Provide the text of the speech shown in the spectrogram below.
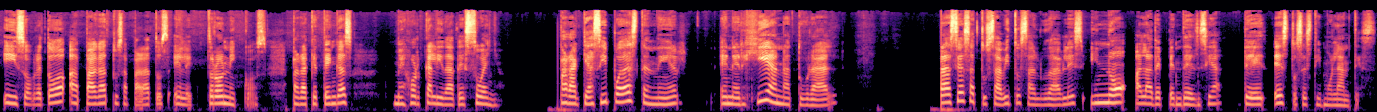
y sobre todo apaga tus aparatos electrónicos para que tengas mejor calidad de sueño. Para que así puedas tener energía natural gracias a tus hábitos saludables y no a la dependencia de estos estimulantes.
